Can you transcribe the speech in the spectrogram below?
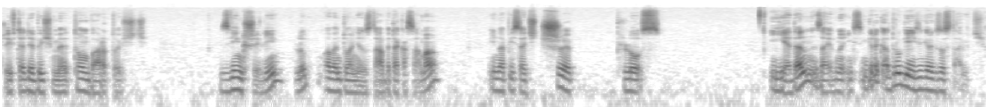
czyli wtedy byśmy tą wartość zwiększyli lub ewentualnie zostałaby taka sama i napisać 3 plus 1 za jedno xy, a drugie y zostawić.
